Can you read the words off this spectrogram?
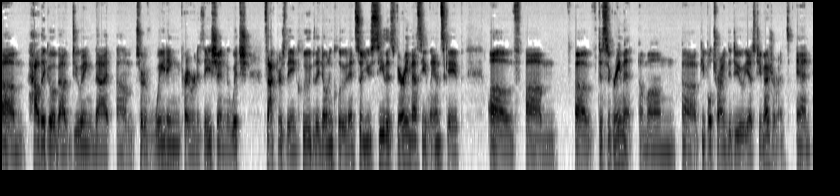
Um, how they go about doing that um, sort of weighting prioritization, which factors they include, they don't include, and so you see this very messy landscape of um, of disagreement among uh, people trying to do ESG measurements. And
